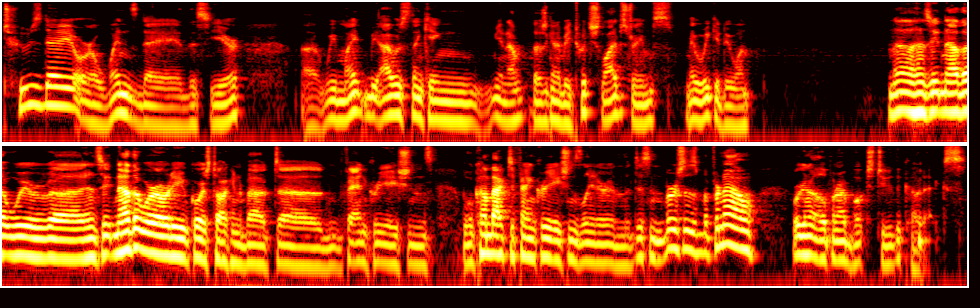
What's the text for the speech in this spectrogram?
Tuesday or a Wednesday this year. Uh, we might be. I was thinking, you know, there's going to be Twitch live streams. Maybe we could do one. Now, see, now that we're uh, see, now that we're already, of course, talking about uh, fan creations, we'll come back to fan creations later in the distant verses. But for now, we're going to open our books to the Codex.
